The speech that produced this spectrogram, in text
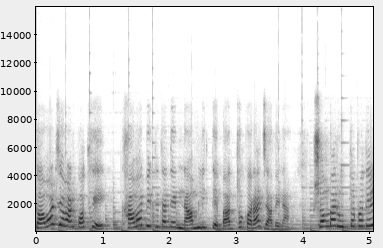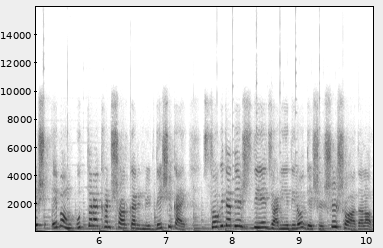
কাওয়ার যাওয়ার পথে খাবার বিক্রেতাদের নাম লিখতে বাধ্য করা যাবে না। সোমবার উত্তরপ্রদেশ এবং উত্তরাখণ্ড সরকারের নির্দেশিকায় স্থগিতাদেশ দিয়ে জানিয়ে দিল দেশের শীর্ষ আদালত।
